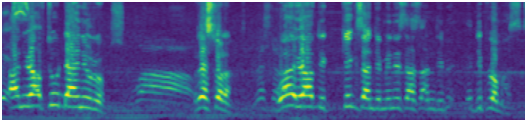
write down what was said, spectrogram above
Yes. And you have two dining rooms, Wow. restaurant, Restaurant. where you have the kings and the ministers and the diplomats.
